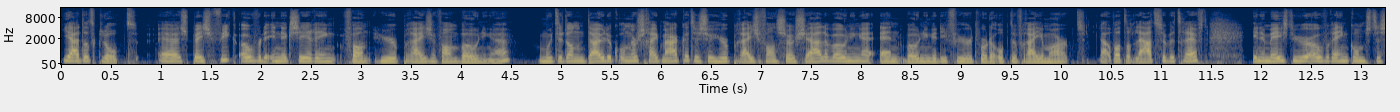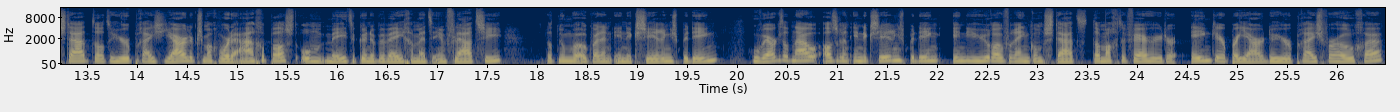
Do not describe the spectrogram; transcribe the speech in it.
Ja, dat klopt. Uh, specifiek over de indexering van huurprijzen van woningen. We moeten dan een duidelijk onderscheid maken tussen huurprijzen van sociale woningen en woningen die verhuurd worden op de vrije markt. Nou, wat dat laatste betreft, in de meeste huurovereenkomsten staat dat de huurprijs jaarlijks mag worden aangepast om mee te kunnen bewegen met de inflatie. Dat noemen we ook wel een indexeringsbeding. Hoe werkt dat nou? Als er een indexeringsbeding in die huurovereenkomst staat, dan mag de verhuurder één keer per jaar de huurprijs verhogen.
